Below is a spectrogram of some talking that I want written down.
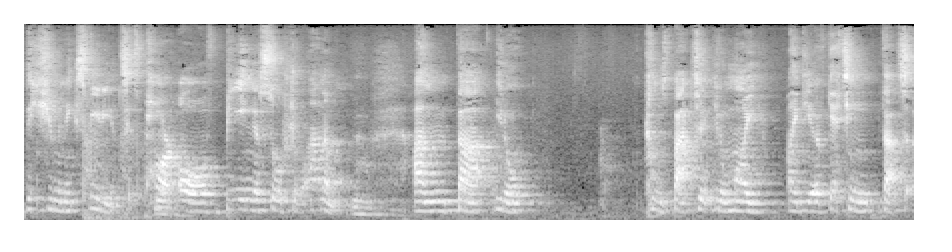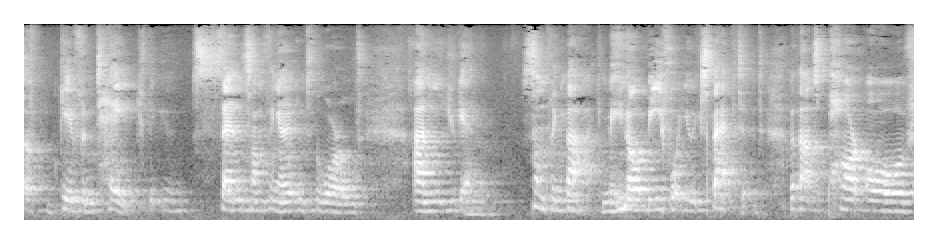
the human experience. It's part of being a social animal, and that you know comes back to you know my idea of getting that sort of give and take that you send something out into the world and you get something back. May not be what you expected but that's part of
